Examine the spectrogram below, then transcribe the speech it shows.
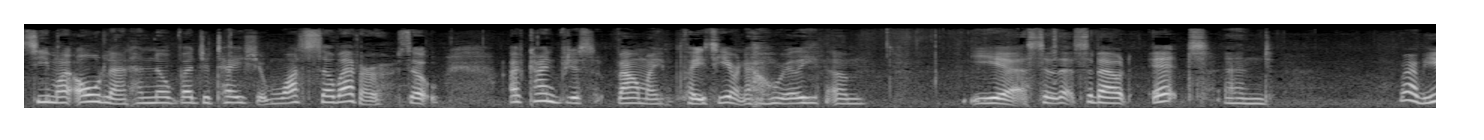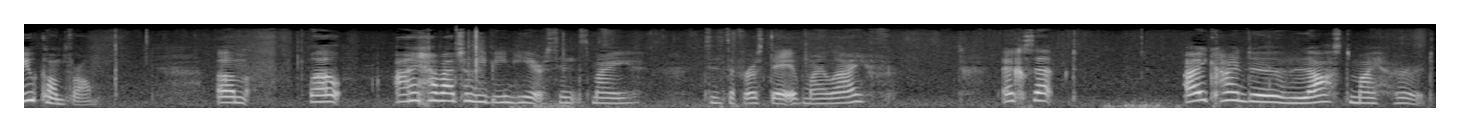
See, my old land had no vegetation whatsoever, so I've kind of just found my place here now, really. Um, yeah, so that's about it. And where have you come from? Um, well, I have actually been here since my since the first day of my life. Except I kind of lost my herd,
